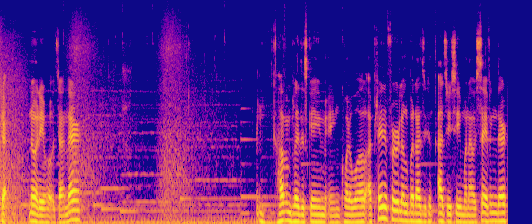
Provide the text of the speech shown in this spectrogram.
Okay, no idea what was down there. Haven't played this game in quite a while. I played it for a little bit, as you can, as you see when I was saving there.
